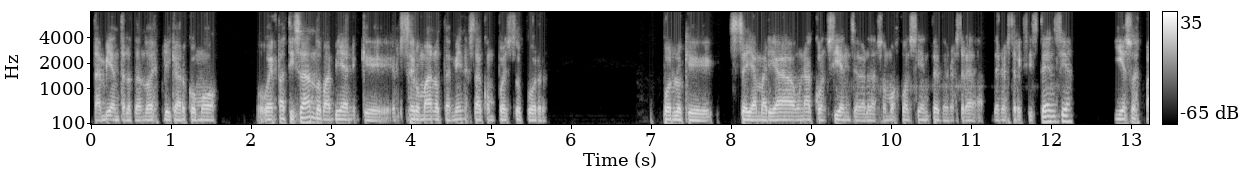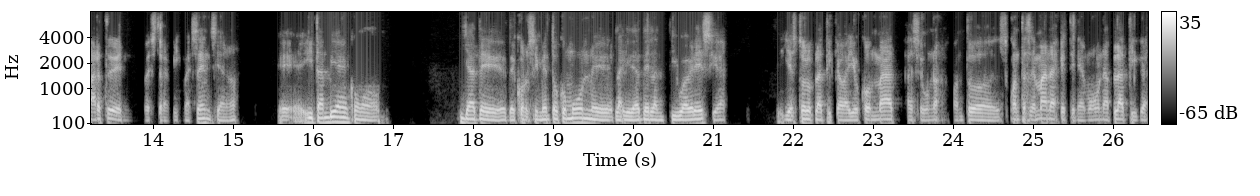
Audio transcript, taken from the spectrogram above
también tratando de explicar cómo, o enfatizando más bien que el ser humano también está compuesto por, por lo que se llamaría una conciencia, ¿verdad? Somos conscientes de nuestra, de nuestra existencia y eso es parte de nuestra misma esencia, ¿no? Eh, y también como ya de, de conocimiento común, eh, las ideas de la antigua Grecia, y esto lo platicaba yo con Matt hace unas cuantos, cuantas semanas que teníamos una plática,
